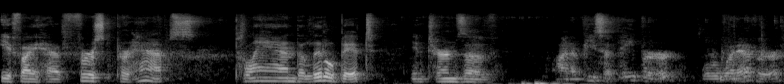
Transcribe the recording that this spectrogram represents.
if I have first perhaps planned a little bit in terms of on a piece of paper or whatever,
